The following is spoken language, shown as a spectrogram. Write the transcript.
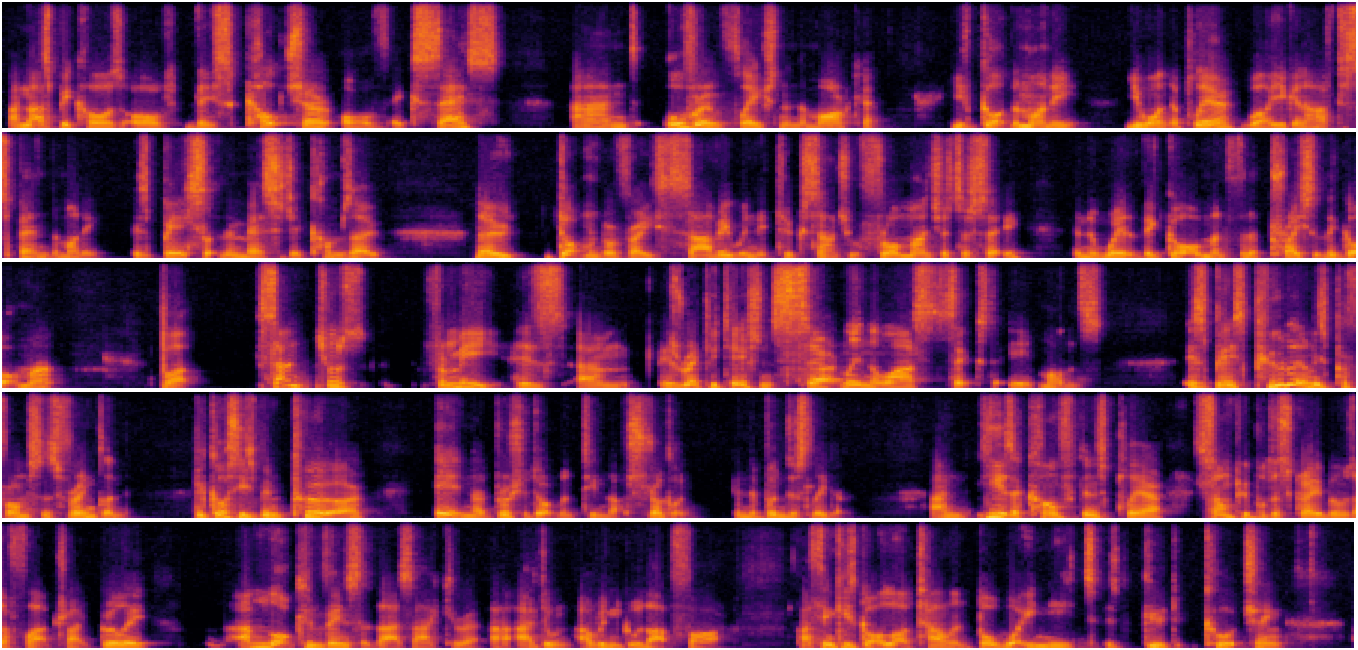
And that's because of this culture of excess and overinflation in the market. You've got the money, you want the player, well, you're going to have to spend the money, is basically the message that comes out. Now, Dortmund were very savvy when they took Sancho from Manchester City in the way that they got him and for the price that they got him at. But Sancho's, for me, his um, his reputation, certainly in the last six to eight months, is based purely on his performances for England because he's been poor in a Borussia Dortmund team that's struggling in the Bundesliga. And he is a confidence player. Some people describe him as a flat track bully. I'm not convinced that that's accurate. I, I don't. I wouldn't go that far. I think he's got a lot of talent, but what he needs is good coaching,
